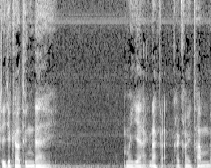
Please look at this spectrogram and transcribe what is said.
ที่จะเข้าถึงได้ไม่ยากนักอะค่อย ๆทำไป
